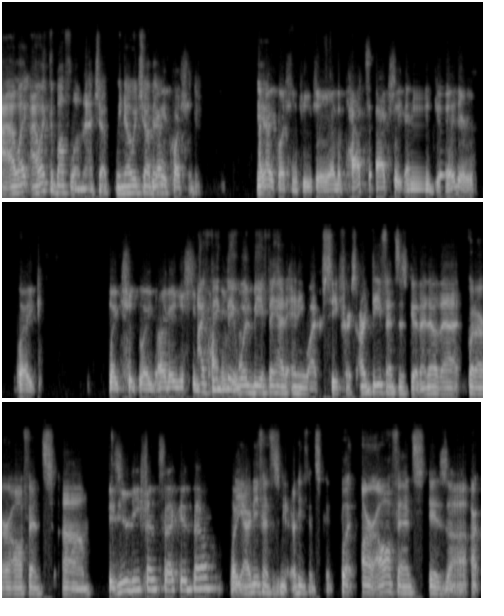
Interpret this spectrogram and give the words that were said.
I like I like the Buffalo matchup. We know each I got other. a question. I got a question for you, Jerry. Are the Pats actually any good, or like, like should like are they just? a I think they not- would be if they had any wide receivers. Our defense is good, I know that, but our offense, um, Is your defense that good though? Like, yeah, our defense is good. Our defense is good, but our offense is uh, our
